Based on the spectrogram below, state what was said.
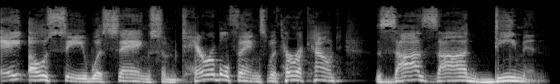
AOC was saying some terrible things with her account, Zaza Demon.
